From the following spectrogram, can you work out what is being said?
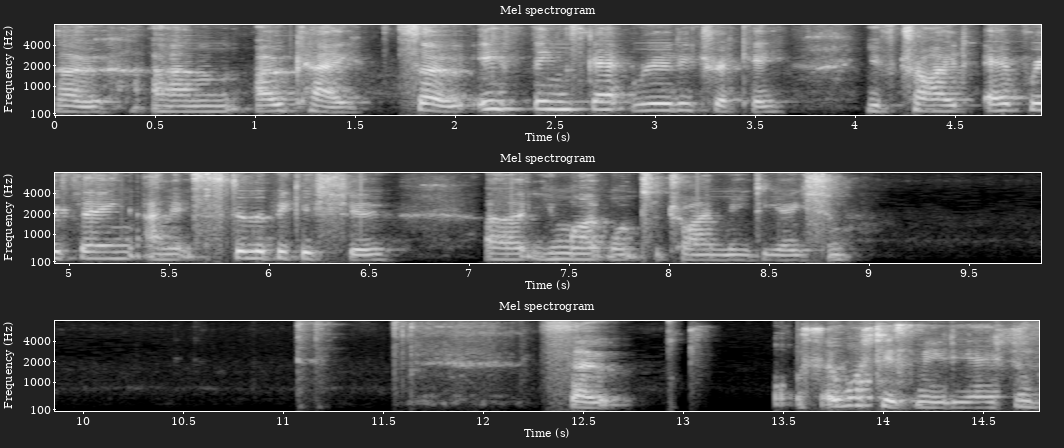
So, um, okay, so if things get really tricky, you've tried everything and it's still a big issue, uh, you might want to try mediation. So, so what is mediation?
